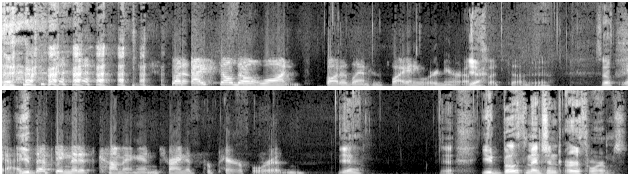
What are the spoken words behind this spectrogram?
But, but I still don't want spotted lanternfly anywhere near us. Yeah. But uh, yeah. So yeah, you, accepting that it's coming and trying to prepare for it. Yeah. Yeah. You'd both mentioned earthworms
